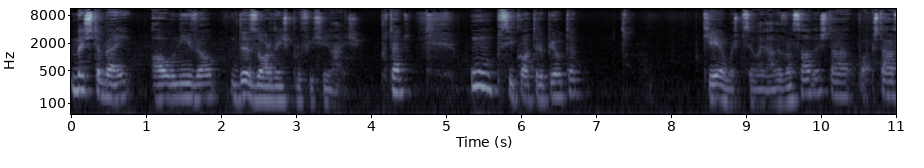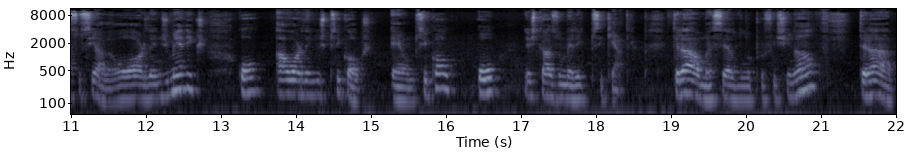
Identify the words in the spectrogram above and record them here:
mas também ao nível das ordens profissionais. Portanto, um psicoterapeuta que é uma especialidade avançada, está, está associada à ordem dos médicos ou à ordem dos psicólogos. É um psicólogo ou, neste caso, um médico psiquiatra. Terá uma cédula profissional, terá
